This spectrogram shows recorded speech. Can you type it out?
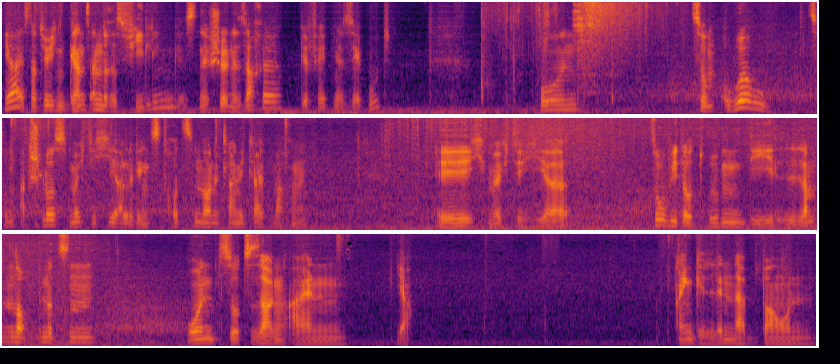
Ja, ist natürlich ein ganz anderes Feeling. Ist eine schöne Sache. Gefällt mir sehr gut. Und zum, uh, zum Abschluss möchte ich hier allerdings trotzdem noch eine Kleinigkeit machen. Ich möchte hier, so wie dort drüben, die Lampen noch benutzen und sozusagen ein, ja, ein Geländer bauen.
